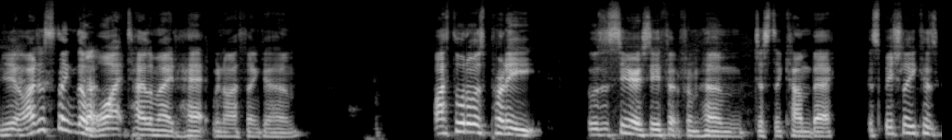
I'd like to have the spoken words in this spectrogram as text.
Yeah, I just think the But- white tailor-made hat when I think of him. I thought it was pretty. It was a serious effort from him just to come back, especially because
